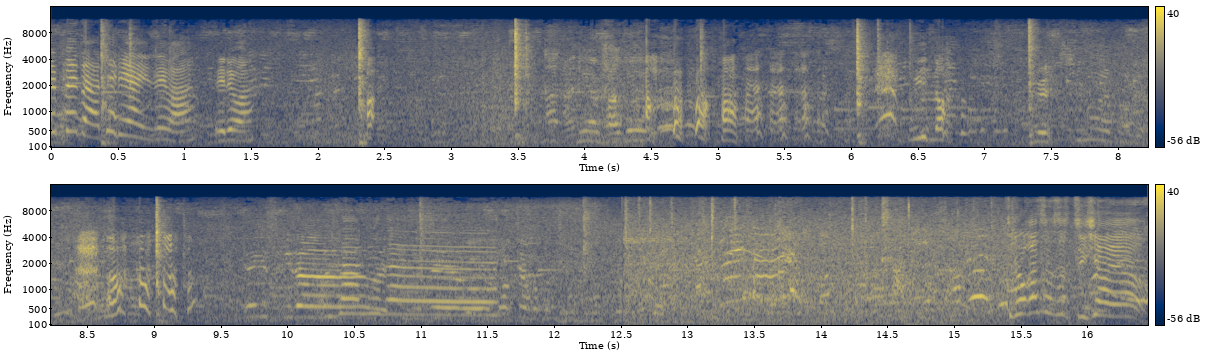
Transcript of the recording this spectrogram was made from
실패다, 테리야, 이제 와. 내려와. 아 니야 가도 위너. 왜 신호를 보내 되겠습니다. 감사합니다. 들어가셔서 드셔요.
